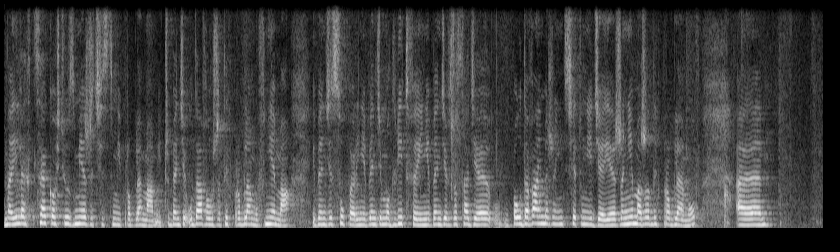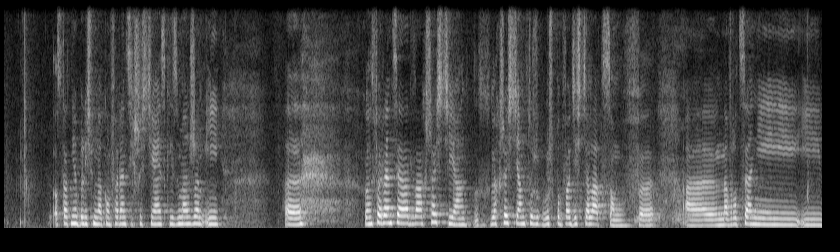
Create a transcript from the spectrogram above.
na ile chce Kościół zmierzyć się z tymi problemami. Czy będzie udawał, że tych problemów nie ma i będzie super, i nie będzie modlitwy, i nie będzie w zasadzie, bo udawajmy, że nic się tu nie dzieje, że nie ma żadnych problemów. E, ostatnio byliśmy na konferencji chrześcijańskiej z mężem i e, Konferencja dla chrześcijan, dla chrześcijan, którzy już po 20 lat są w, e, nawróceni i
